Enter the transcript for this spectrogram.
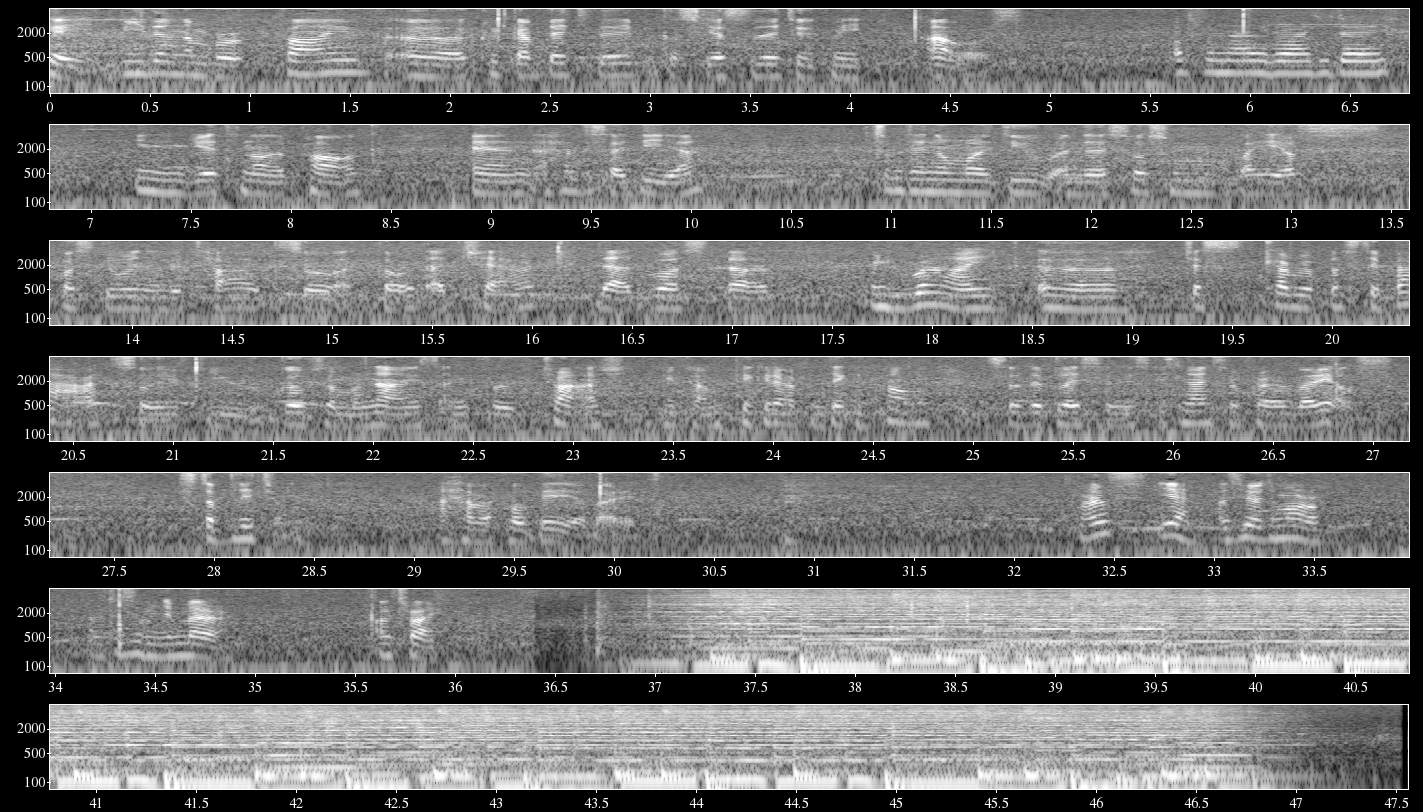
Okay, video number 5, uh, quick update today because yesterday took me hours of another ride today in yet another park and I had this idea, something I normally do and I saw somebody else was doing on the tag so I thought I'd share. That was that when you ride, uh, just carry a plastic bag so if you go somewhere nice and full of trash you can pick it up and take it home so the place is, is nicer for everybody else. Stop littering. I have a whole video about it. Well, yeah, I'll see you tomorrow. I'll do something better. I'll try.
